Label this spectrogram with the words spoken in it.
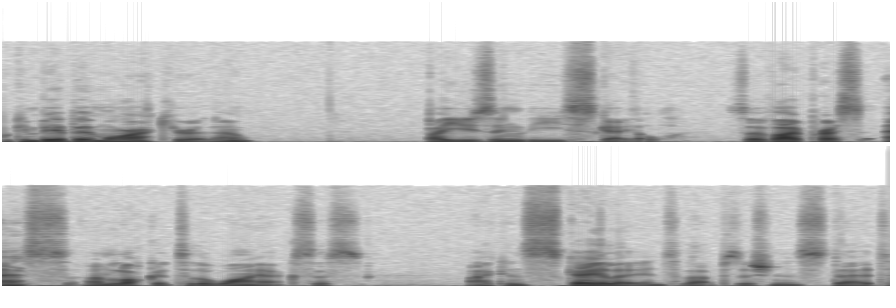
We can be a bit more accurate though by using the scale. So if I press S and lock it to the y-axis, I can scale it into that position instead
